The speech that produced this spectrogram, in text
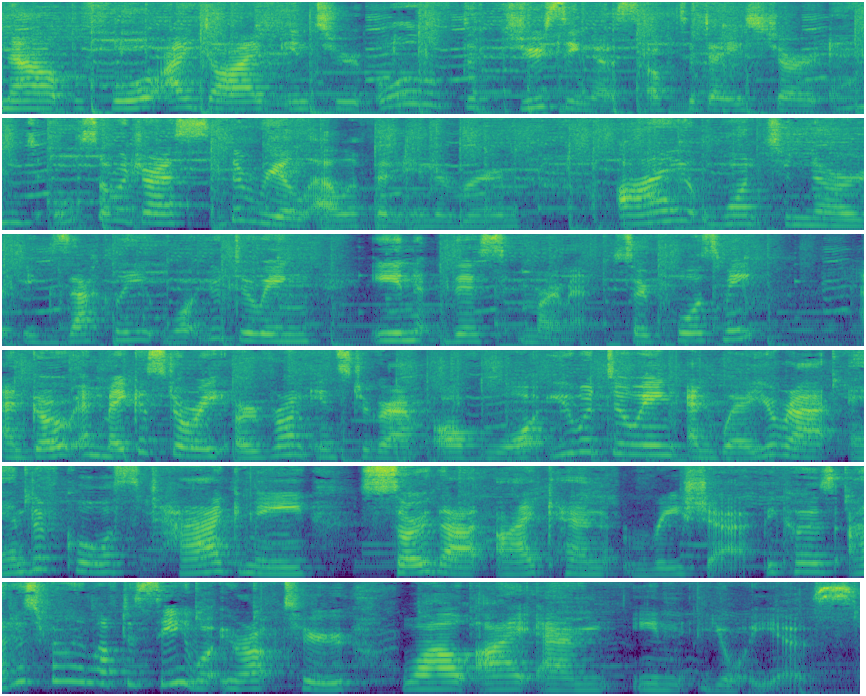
Now, before I dive into all of the juiciness of today's show and also address the real elephant in the room, I want to know exactly what you're doing in this moment. So pause me and go and make a story over on Instagram of what you are doing and where you're at. And of course, tag me so that I can reshare because I just really love to see what you're up to while I am in your ears.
